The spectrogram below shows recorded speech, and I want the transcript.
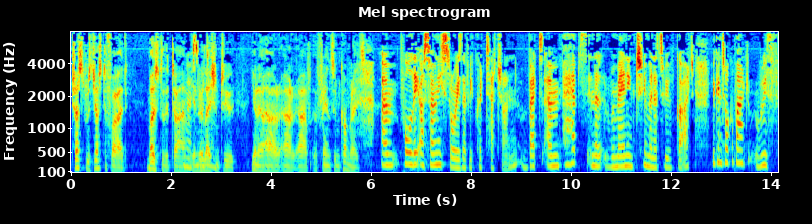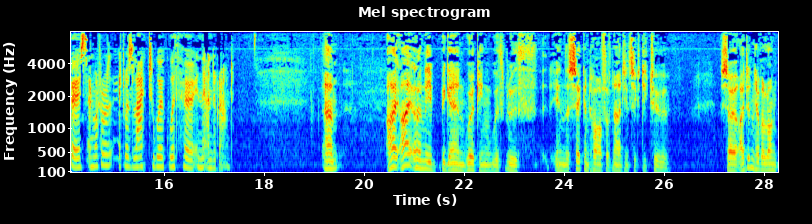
trust was justified most of the time Most in relation to, you know, our, our, our friends and comrades. Um, Paul, there are so many stories that we could touch on, but um, perhaps in the remaining two minutes we've got, you can talk about Ruth first and what it was like to work with her in the underground. I, I only began working with Ruth in the second half of 1962. So I didn't have a long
